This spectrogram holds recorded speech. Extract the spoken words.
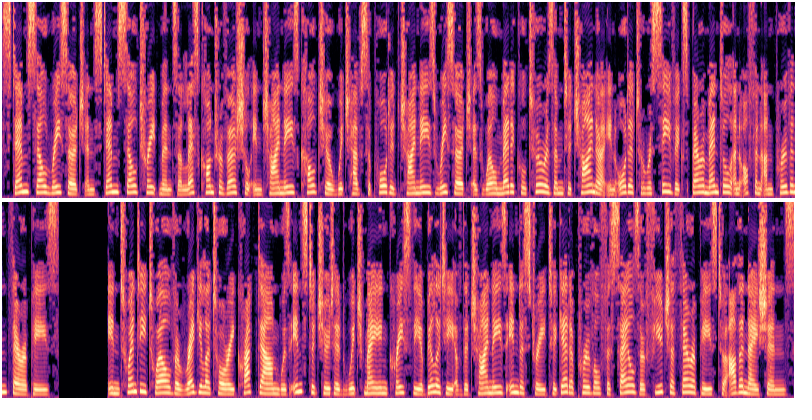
Stem cell research and stem cell treatments are less controversial in Chinese culture, which have supported Chinese research as well medical tourism to China in order to receive experimental and often unproven therapies. In 2012 a regulatory crackdown was instituted which may increase the ability of the Chinese industry to get approval for sales of future therapies to other nations.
